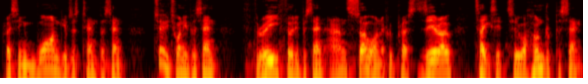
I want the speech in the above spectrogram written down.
pressing 1 gives us 10%, 2 20%, 3 30% and so on. If we press 0, takes it to 100%.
